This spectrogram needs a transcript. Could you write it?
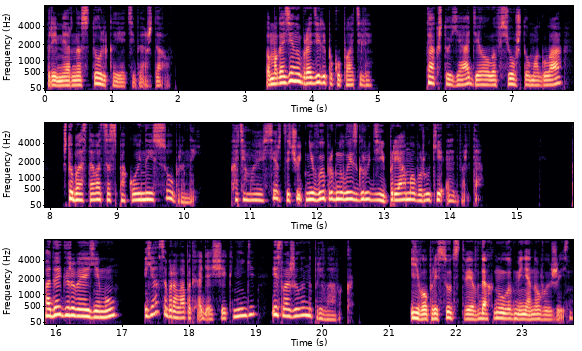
«Примерно столько я тебя ждал». По магазину бродили покупатели. Так что я делала все, что могла, чтобы оставаться спокойной и собранной, хотя мое сердце чуть не выпрыгнуло из груди прямо в руки Эдварда. Подыгрывая ему, я собрала подходящие книги и сложила на прилавок. Его присутствие вдохнуло в меня новую жизнь.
